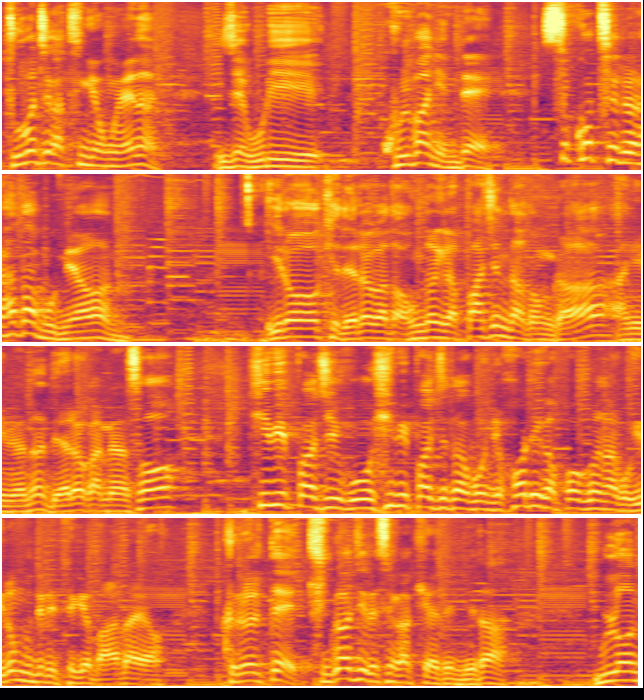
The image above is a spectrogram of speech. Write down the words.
두 번째 같은 경우에는 이제 우리 골반인데 스쿼트를 하다 보면 이렇게 내려가다 엉덩이가 빠진다던가 아니면은 내려가면서 힙이 빠지고 힙이 빠지다 보니 허리가 뻐근하고 이런 분들이 되게 많아요. 그럴 때 두 가지를 생각해야 됩니다. 물론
